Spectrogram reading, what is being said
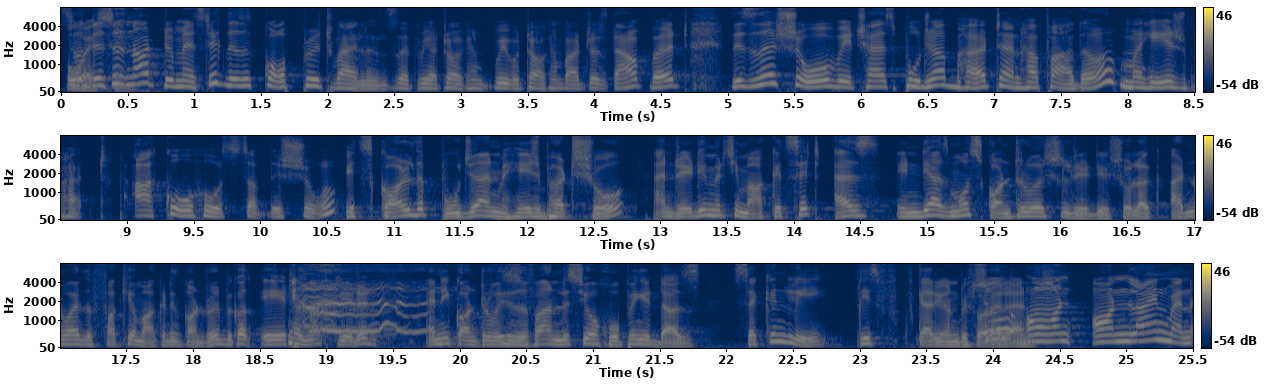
So Oh, this is not domestic. This is corporate violence that we are talking. We were talking about just now. But this is a show which has Pooja Bhatt and her father Mahesh Bhatt, are co-hosts of this show. It's called the Pooja and Mahesh Bhatt show, and Radio Mirchi markets it as India's most controversial radio show. Like, I don't know why the fuck you're marketing controversial because A, it has not created any controversy so far unless you're hoping it does. Secondly, please carry on before so I rant. on online when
